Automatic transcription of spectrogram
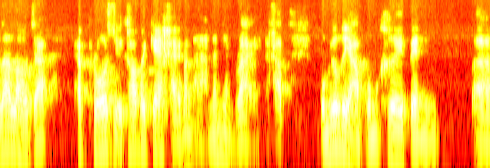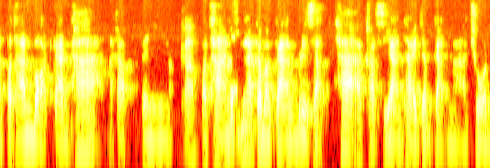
แล้วเราจะ approach หรือเข้าไปแก้ไขปัญหานั้นอย่างไรนะครับผมยกตัวอย่างผมเคยเป็นประธานบอร์ดการท่านะครับเป็นประธานคณะกรรมการบริษัทท่าอากาศยานไทยจำกัดมหาชน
